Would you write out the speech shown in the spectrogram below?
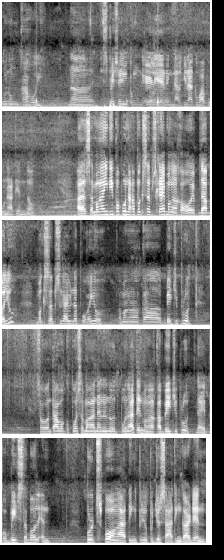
punong kahoy na especially itong air na ginagawa po natin no. Ah, sa mga hindi pa po nakapag-subscribe mga ka-OFW, mag-subscribe na po kayo ang mga ka-veggie fruit. So ang tawag ko po sa mga nanonood po natin, mga ka-veggie fruit dahil po vegetable and fruits po ang ating pinuproduce sa ating garden,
